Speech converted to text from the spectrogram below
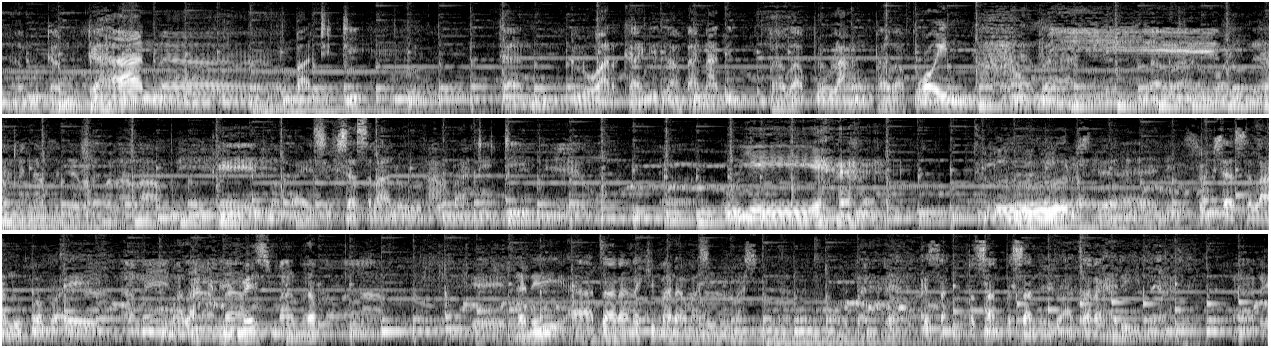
Nah, mudah-mudahan eh, Pak Didi dan keluarga kita Mbak nanti bawa pulang bawa poin ya, Mbak. bawa poin ya. amin amin ya rabbal alamin Oke, pokoknya sukses selalu Pak Didi. Eh, Uye. Dulur, ya, ini sukses selalu pokoknya. Amin. Malah grimis mantep. Oke, dan ini acaranya gimana Mas ini Mas? Pesan-pesan untuk acara hari ini. Mas. Hari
